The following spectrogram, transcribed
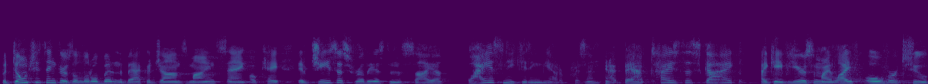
but don't you think there's a little bit in the back of John's mind saying, okay, if Jesus really is the Messiah, why isn't he getting me out of prison? Can I baptize this guy? I gave years of my life over to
